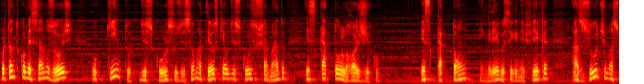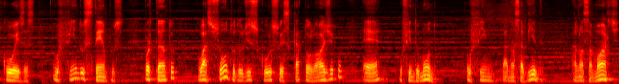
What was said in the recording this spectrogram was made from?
Portanto, começamos hoje o quinto discurso de São Mateus, que é o discurso chamado escatológico. Escaton, em grego, significa as últimas coisas, o fim dos tempos. Portanto, o assunto do discurso escatológico é o fim do mundo, o fim da nossa vida, a nossa morte,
